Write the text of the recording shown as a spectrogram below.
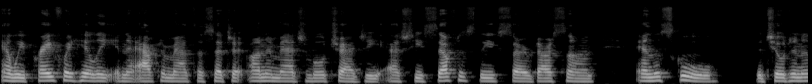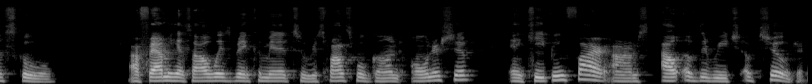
and we pray for healing in the aftermath of such an unimaginable tragedy as she selflessly served our son and the school, the children of school. Our family has always been committed to responsible gun ownership and keeping firearms out of the reach of children.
